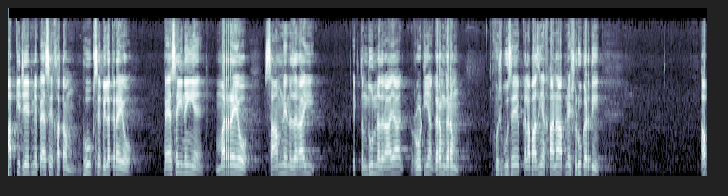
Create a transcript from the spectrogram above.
آپ کی جیب میں پیسے ختم بھوک سے بلک رہے ہو پیسے ہی نہیں ہیں مر رہے ہو سامنے نظر آئی ایک تندور نظر آیا روٹیاں گرم گرم خوشبو سے کلابازیاں کھانا آپ نے شروع کر دیں اب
